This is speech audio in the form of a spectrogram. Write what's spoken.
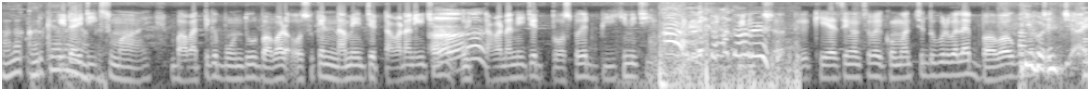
সালা কর কে এটাই ঠিক সময়। বাবার থেকে বন্ধুর বাবার অশোকের নামে যে টাকাটা নিয়েছিলাম ওই টাকাটা নিয়ে যে দশ প্যাকেট বি কিনেছি। থেকে খেয়ে আসে সবাই ঘুমাচ্ছে দুপুরবেলায় বাবাও ঘুমাচ্ছে? চাই?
